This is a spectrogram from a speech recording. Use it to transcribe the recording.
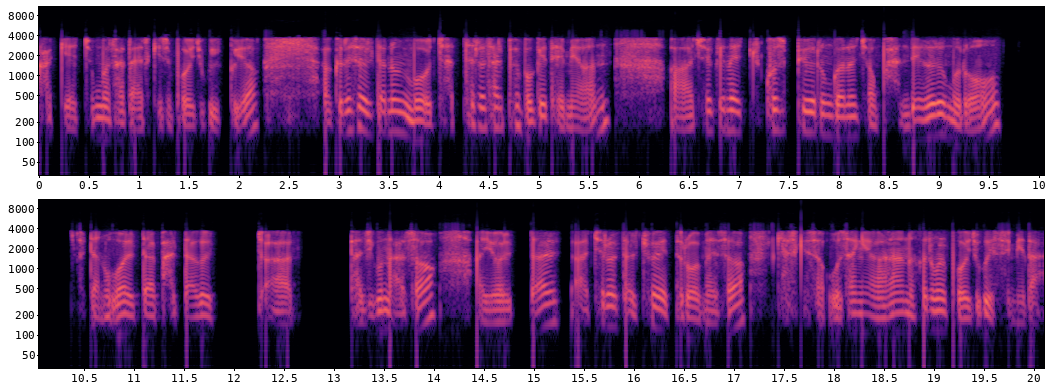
갖기에 충분하다 이렇게 좀 보여주고 있고요. 아, 그래서 일단은 뭐 차트를 살펴보게 되면 아, 최근에 코스피 흐름과는 정반대 흐름으로 일단 5월달 바닥을 아, 다지고 나서 6월달, 7월달 초에 들어오면서 계속해서 우상향하는 흐름을 보여주고 있습니다.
